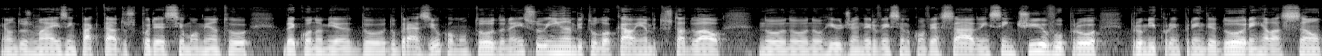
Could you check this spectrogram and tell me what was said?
é um dos mais impactados por esse momento da economia do, do Brasil como um todo. Né? Isso em âmbito local, em âmbito estadual, no, no, no Rio de Janeiro, vem sendo conversado. Incentivo para o microempreendedor em relação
